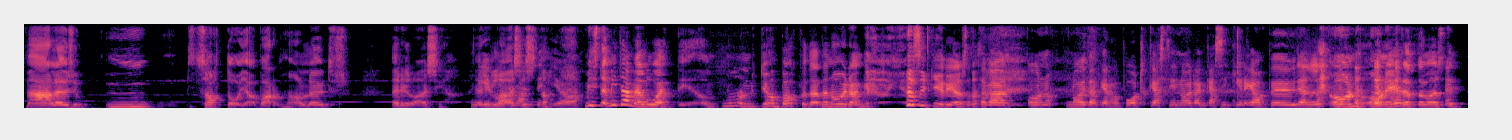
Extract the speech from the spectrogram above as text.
Mä löysin mm, satoja varmaan löytys erilaisia. Niin erilaisista. varmasti, joo. Mistä, mitä me luettiin? Mun on nyt ihan pakko täältä noidan käsikirjasta. Totta kai on Noita kerho podcastin Noidan käsikirja on pöydällä. On, on ehdottomasti.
